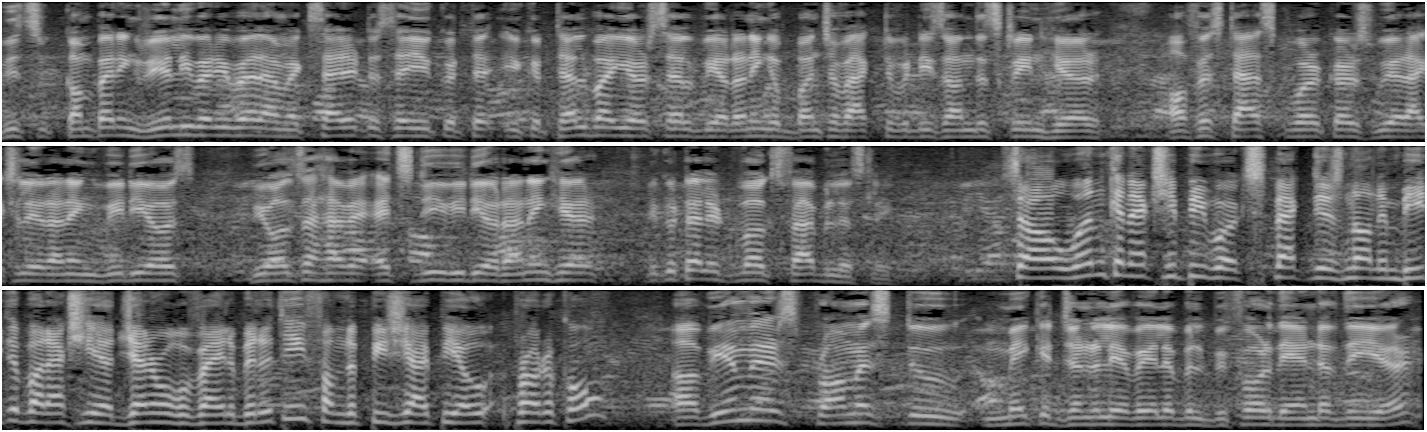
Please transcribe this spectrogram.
it's comparing really very well. I'm excited to say you could you could tell by yourself. We are running a bunch of activities on the screen here. Office task workers. We are actually running videos. We also have a HD video running here. You could tell it works fabulously. So when can actually people expect this not in beta, but actually a general availability from the PCoIP protocol? Uh, VMware's promised to make it generally available before the end of the year,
